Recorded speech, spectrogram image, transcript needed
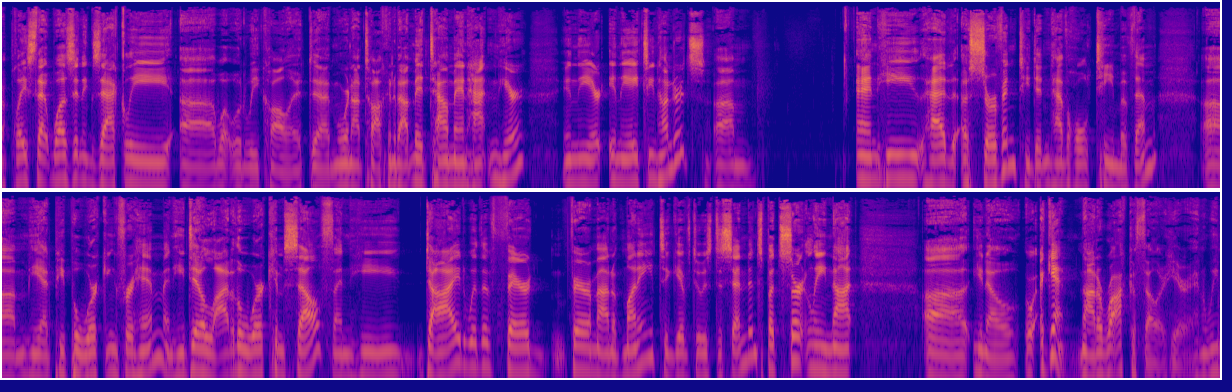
a place that wasn't exactly uh, what would we call it? Um, we're not talking about Midtown Manhattan here in the in the 1800s. Um, and he had a servant. He didn't have a whole team of them. Um, he had people working for him, and he did a lot of the work himself. And he died with a fair fair amount of money to give to his descendants, but certainly not, uh, you know, again, not a Rockefeller here. And we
